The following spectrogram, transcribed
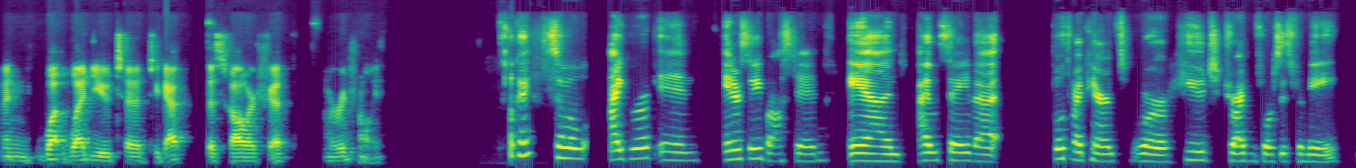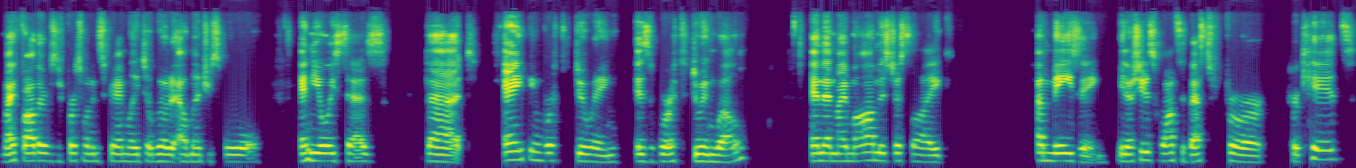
and what led you to to get the scholarship originally. Okay. So I grew up in inner city Boston, and I would say that both of my parents were huge driving forces for me. My father was the first one in his family to go to elementary school, and he always says that anything worth doing is worth doing well. And then my mom is just like amazing. You know, she just wants the best for her kids,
